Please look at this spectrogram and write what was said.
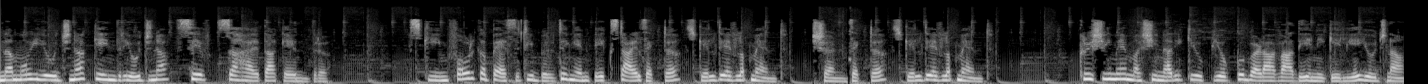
Namo योजना केंद्र योजना सिव सहायता केंद्र scheme for capacity building in textile sector skill development शन सेक्टर स्किल डेवलपमेंट कृषि में मशीनरी के उपयोग को बढ़ावा देने के लिए योजना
